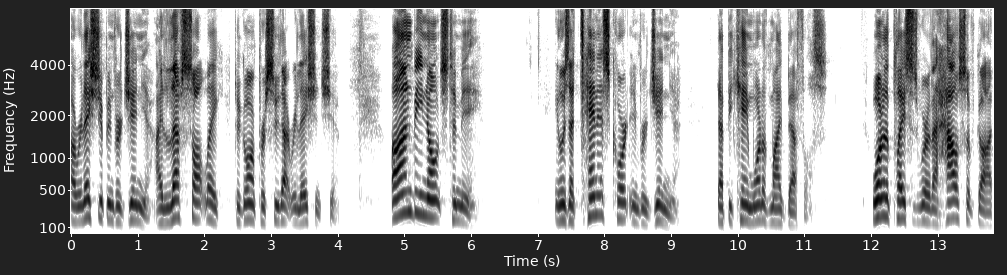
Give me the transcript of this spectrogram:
a, relationship in Virginia, I left Salt Lake to go and pursue that relationship. Unbeknownst to me, it was a tennis court in Virginia that became one of my Bethels. One of the places where the house of God,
